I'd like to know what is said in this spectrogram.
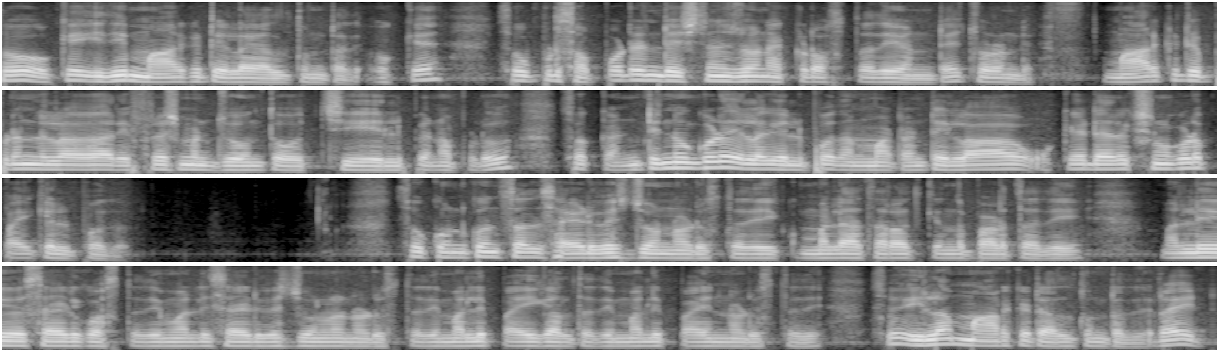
సో ఓకే ఇది మార్కెట్ ఇలా వెళ్తుంటుంది ఓకే? సో ఇప్పుడు సపోర్ట్ అండ్ డిస్టెన్స్ జోన్ ఎక్కడ వస్తుంది అంటే చూడండి మార్కెట్ ఎప్పుడైనా ఇలా రిఫ్రెష్మెంట్ జోన్తో వచ్చి వెళ్ళిపోయినప్పుడు సో కంటిన్యూ కూడా ఇలా వెళ్ళిపోదు అనమాట అంటే ఇలా ఒకే డైరెక్షన్ కూడా పైకి వెళ్ళిపోదు. సో కొన్ని కొన్నిసార్లు సైడ్ వేస్ జోన్ నడుస్తుంది మళ్ళీ ఆ తర్వాత కింద పడుతుంది మళ్ళీ సైడ్కి వస్తుంది మళ్ళీ సైడ్ వేస్ జోన్లో నడుస్తుంది మళ్ళీ పైకి వెళ్తుంది మళ్ళీ పైన నడుస్తుంది. సో ఇలా మార్కెట్ వెళ్తుంటుంది రైట్?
